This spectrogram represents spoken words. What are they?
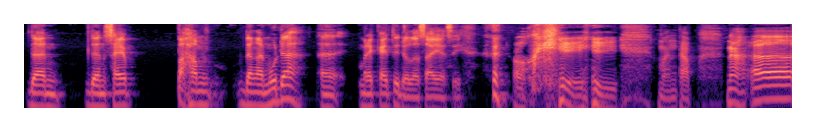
dan dan saya paham dengan mudah uh, mereka itu adalah saya sih. Oke, mantap. Nah, uh,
